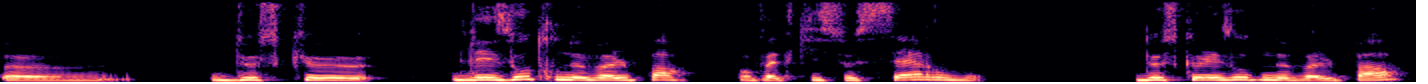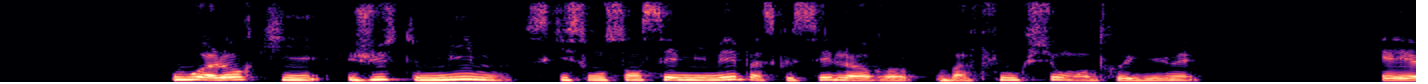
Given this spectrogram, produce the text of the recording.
de ce que les autres ne veulent pas, en fait, qui se servent de ce que les autres ne veulent pas, ou alors qui juste miment ce qu'ils sont censés mimer parce que c'est leur bah, fonction, entre guillemets. Et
